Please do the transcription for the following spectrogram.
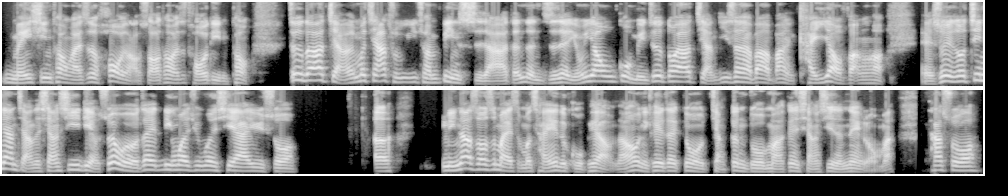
眉心痛，还是后脑勺痛，还是头顶痛？这个都要讲有没有家族遗传病史啊，等等之类，有没有药物过敏，这个都要讲，医生才有办法帮你开药方哈。哎，所以说尽量讲的详细一点。所以我有在另外去问谢爱玉说，呃，你那时候是买什么产业的股票？然后你可以再跟我讲更多嘛，更详细的内容嘛。他说，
